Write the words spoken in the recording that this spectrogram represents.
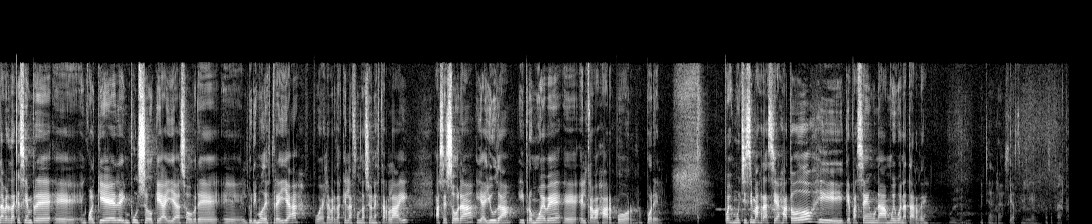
La verdad que siempre, eh, en cualquier impulso que haya sobre eh, el turismo de estrellas, pues la verdad es que la Fundación Starlight asesora y ayuda y promueve el trabajar por, por él. Pues muchísimas gracias a todos y que pasen una muy buena tarde. Muy bien. Muchas gracias, Silvia. Muchas gracias.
